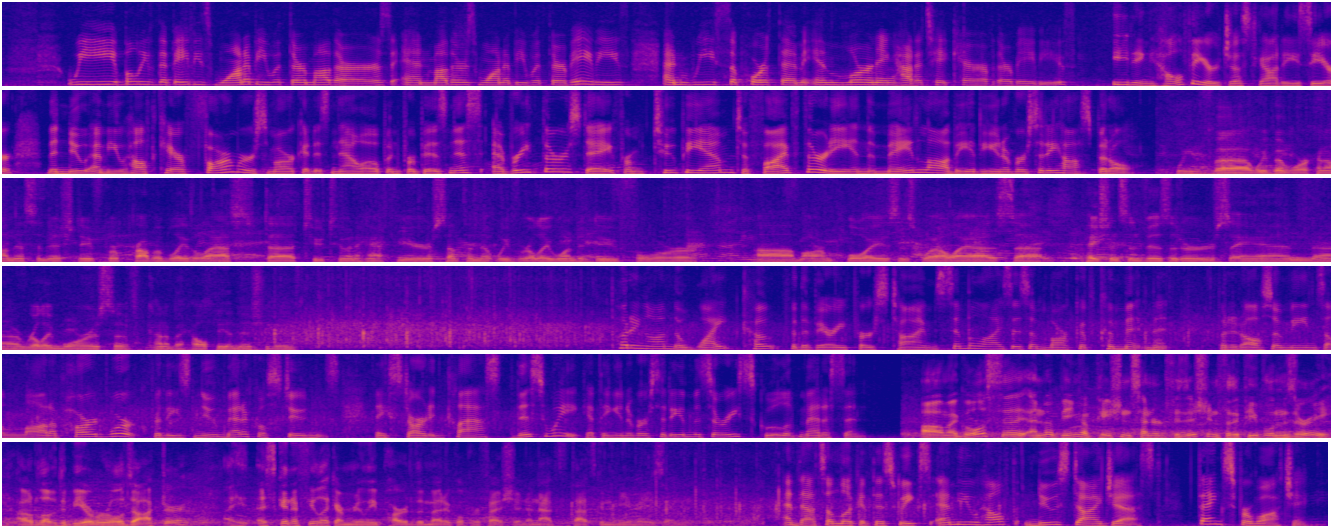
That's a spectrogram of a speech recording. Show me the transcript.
We believe that babies want to be with their mothers and mothers want to be with their babies, and we support them in learning how to take care of their babies. Eating healthier just got easier. The new MU Healthcare Farmers Market is now open for business every Thursday from 2 p.m. to 5:30 in the main lobby of University Hospital. We've uh, we've been working on this initiative for probably the last uh, two two and a half years. Something that we've really wanted to do for um, our employees as well as uh, patients and visitors, and uh, really more as a kind of a healthy initiative. Putting on the white coat for the very first time symbolizes a mark of commitment, but it also means a lot of hard work for these new medical students. They started class this week at the University of Missouri School of Medicine. Uh, my goal is to end up being a patient-centered physician for the people of Missouri. I would love to be a rural doctor. I, it's going to feel like I'm really part of the medical profession, and that's, that's going to be amazing. And that's a look at this week's MU Health News Digest. Thanks for watching.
